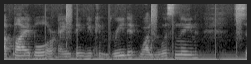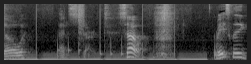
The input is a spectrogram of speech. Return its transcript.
a Bible or anything, you can read it while you're listening. So let's start. So basically,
